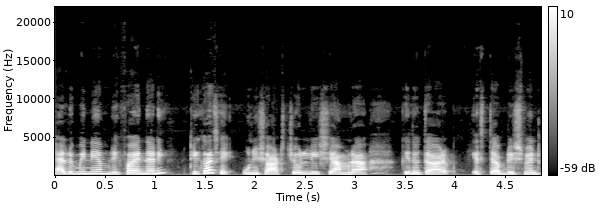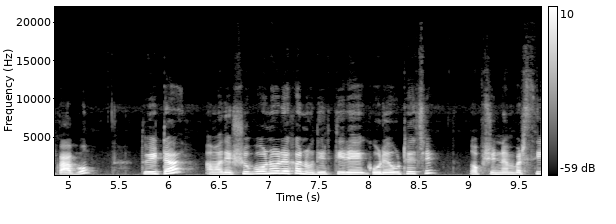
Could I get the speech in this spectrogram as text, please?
অ্যালুমিনিয়াম রিফাইনারি, ঠিক আছে? উনিশশো আটচল্লিশে আমরা কিন্তু তার এস্টাবলিশমেন্ট পাবো। তো এটা আমাদের সুবর্ণরেখা নদীর তীরে গড়ে উঠেছে। অপশন নাম্বার সি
